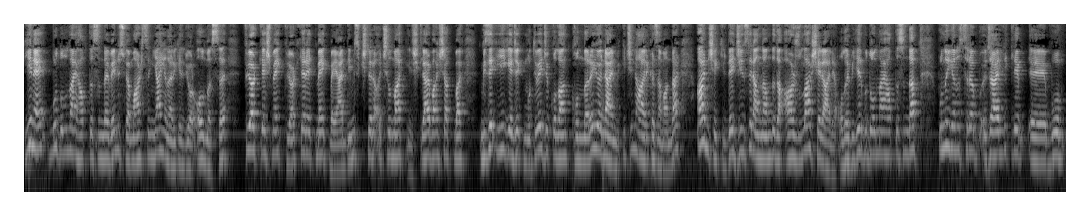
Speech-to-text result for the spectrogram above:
Yine bu dolunay haftasında Venüs ve Mars'ın yan yana hareket ediyor olması flörtleşmek, flörtler etmek, beğendiğimiz kişilere açılmak, ilişkiler başlatmak, bize iyi gelecek, motive edecek olan konulara yönelmek için harika zamanlar. Aynı şekilde cinsel anlamda da arzular şelale olabilir bu dolunay haftasında. Bunun yanı sıra özellikle e, bu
